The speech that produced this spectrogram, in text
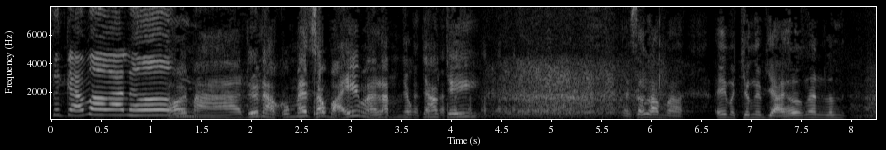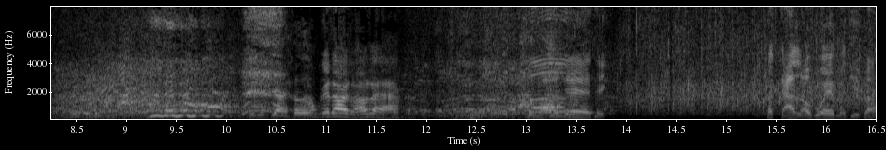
Xin cảm ơn anh Hưng thôi mà đứa nào cũng mét sáu bảy mà làm nhục nhau chi Ngày 65 mà. Ê mà chân em dài hơn anh Linh. chân em dài hơn. không cái đó rõ ràng Tôi khổ ghê thiệt. Tất cả lỗi của em á gì bà?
